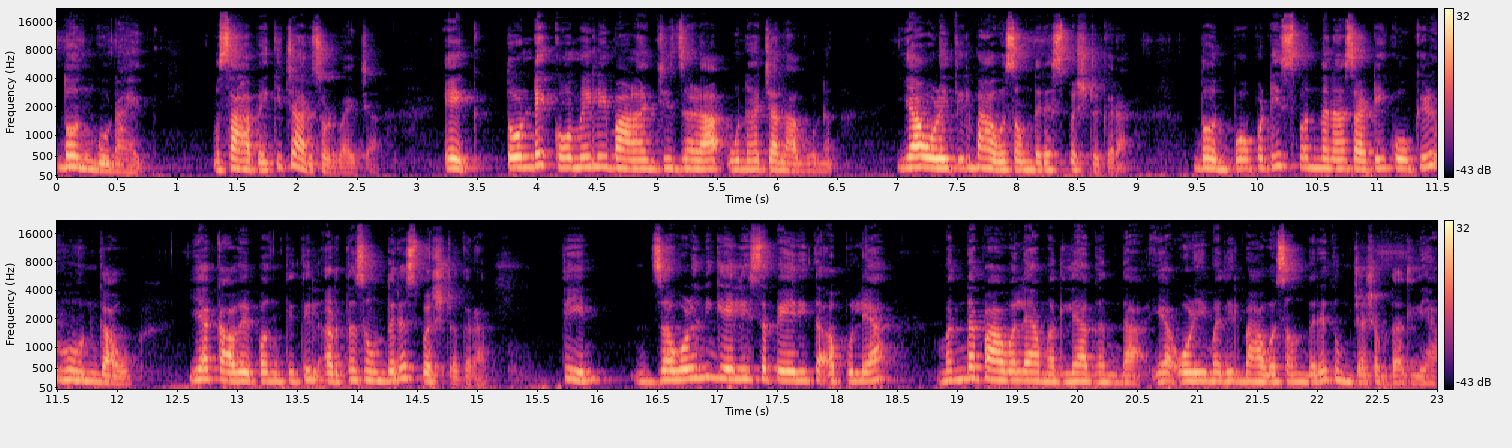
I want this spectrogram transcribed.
दोन गुण आहेत. सहापैकी चार सोडवायच्या. एक तोंडे कोमेली बाळांची झळा उन्हाच्या लागून. या ओळीतील भावसौंदर्य स्पष्ट करा. दोन पोपटी स्पंदनासाठी कोकिळ होऊन गाऊ. या काव्यपंक्तीतील अर्थसौंदर्य स्पष्ट करा. तीन जवळून गेली सपेरीत अपुल्या मंद पावल्या मधल्या गंधा या ओळीमधील भावसौंदर्य तुमच्या शब्दात लिहा.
